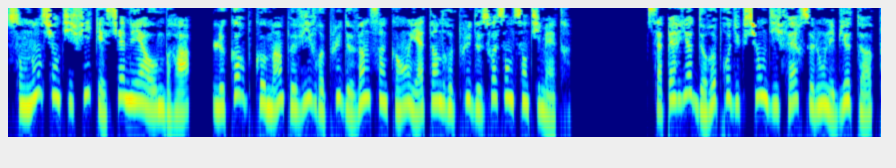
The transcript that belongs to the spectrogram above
Son nom scientifique est Cyanea ombra, le corbe commun peut vivre plus de 25 ans et atteindre plus de 60 cm. Sa période de reproduction diffère selon les biotopes,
